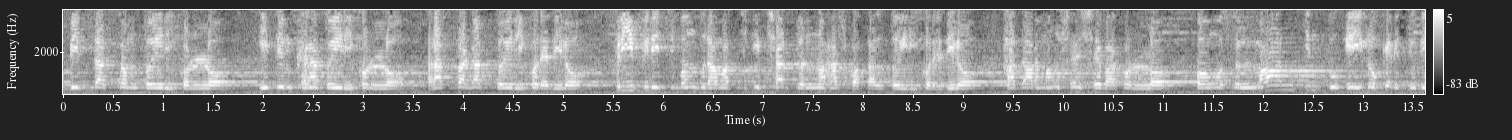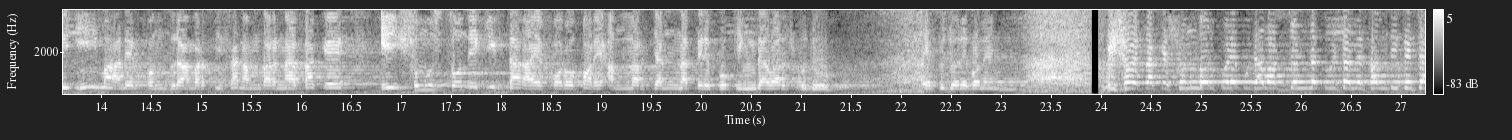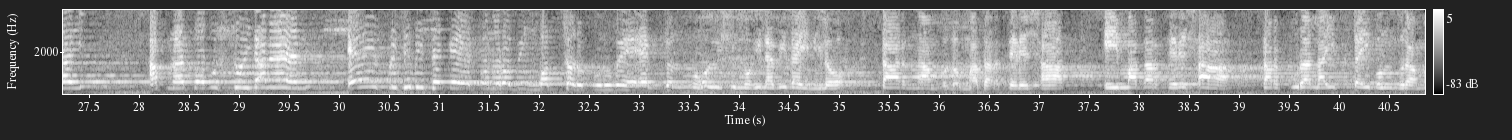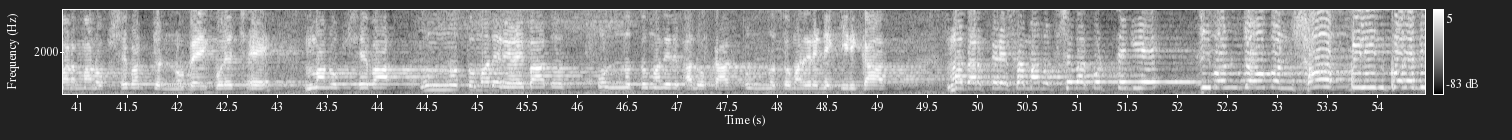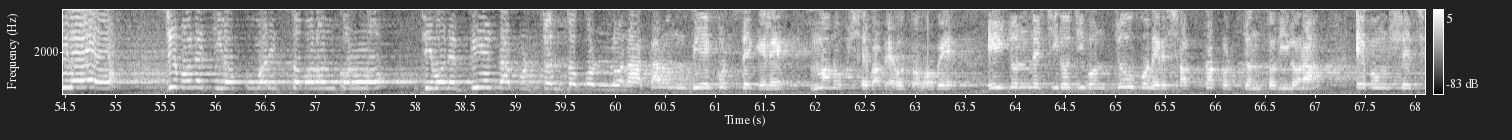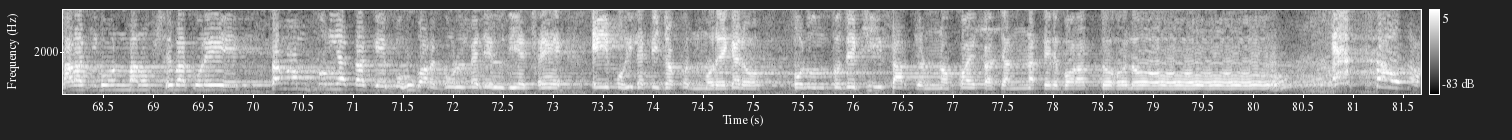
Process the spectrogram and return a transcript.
বৃদ্ধাশ্রম তৈরি করল ইতিমখানা তৈরি করল, রাস্তাঘাট তৈরি করে দিল, ফ্রি ফ্রি বন্ধুরা আমার চিকিৎসার জন্য হাসপাতাল তৈরি করে দিল, হাজার মানুষের সেবা করল। ও মুসলমান, কিন্তু এই লোকের যদি ইমানের বন্ধুরা আমার ভিসা নাম্বার না থাকে, এই সমস্ত নেকির দ্বারায় পরপারে আল্লাহর জান্নাতের বুকিং দেওয়ার সুযোগ। একটু জোরে বলেন। বিষয়টাকে সুন্দর করে বোঝাবার জন্য দুইটা মেশাল দিতে চাই। আপনারা তো অবশ্যই জানেন, এই পৃথিবী থেকে পনেরো বিশ বছর পূর্বে একজন মহিষী মহিলা বিদায় নিল। তার নাম হলো মাদার তেরেসা। এই মাদার তেরেসা তার পুরা লাইফটাই বন্ধুরা আমার মানব সেবার জন্য ব্যয় করেছে। মানব সেবা উন্নত মানের ইবাদত, উন্নত মানের ভালো কাজ, উন্নত মানের নেকির কাজ। মাদার তেরেসা মানব সেবা করতে গিয়ে জীবন যৌবন সব বিলীন করে দিল। জীবনে চিরকুমারিত্ব বরণ করল। জীবনে বিয়েটা পর্যন্ত করল না, কারণ বিয়ে করতে গেলে মানব সেবা ব্যাহত হবে। এই জন্য চিরজীবন যৌবনের সাতটা পর্যন্ত নিল না, এবং সে সারা জীবন মানব সেবা করে তাম দুনিয়া তাকে বহুবার গোল্ড মেডেল দিয়েছে। এই মহিলাটি যখন মরে গেল, বলুন তো দেখি তার জন্য কয়টা জান্নাতের বরাদ্দ হলো। একটাও না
